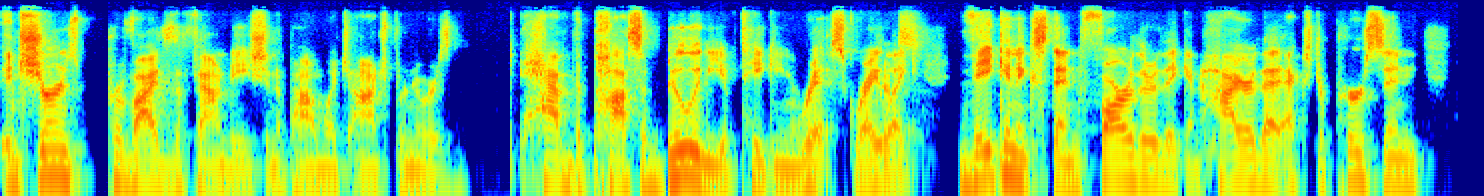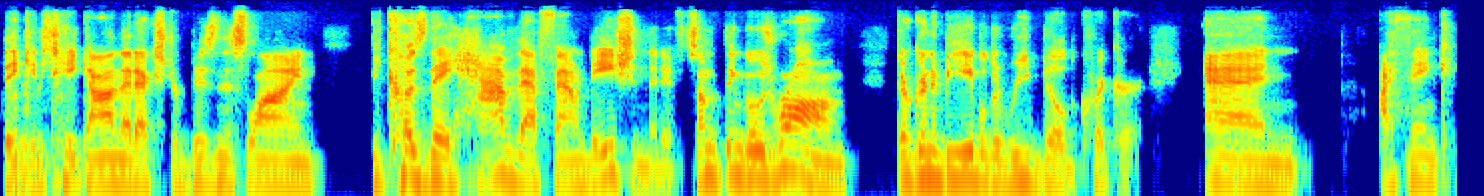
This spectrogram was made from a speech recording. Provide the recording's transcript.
insurance provides the foundation upon which entrepreneurs have the possibility of taking risk, right? Yes. Like they can extend farther, they can hire that extra person, they 100%. can take on that extra business line because they have that foundation that if something goes wrong, they're going to be able to rebuild quicker. And I think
